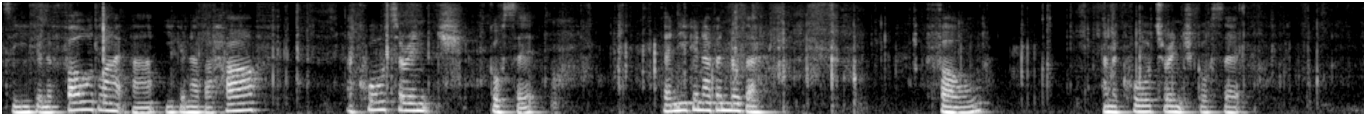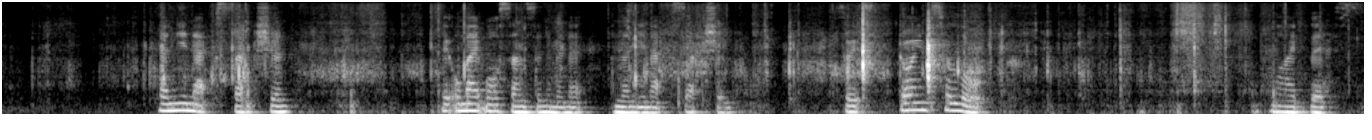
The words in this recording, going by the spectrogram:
So you're going to fold like that. You're going to have a half a quarter inch gusset. Then you're going to have another fold and a quarter inch gusset. Then your next section. It will make more sense in a minute. And then your next section. So it's going to look like this.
